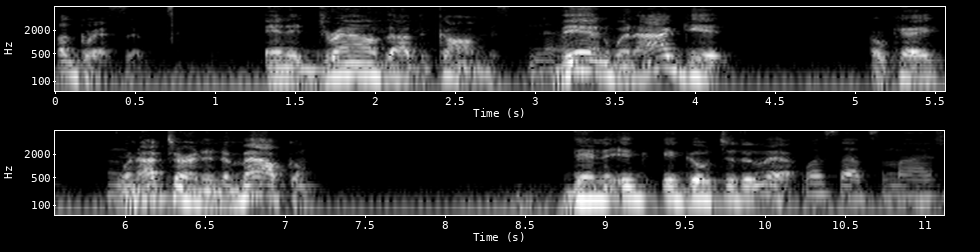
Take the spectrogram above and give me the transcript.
aggressive. And it drowns out the calmness. No. Then when I get okay, when I turn into Malcolm, then it, it go to the left. What's up, Samaj?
